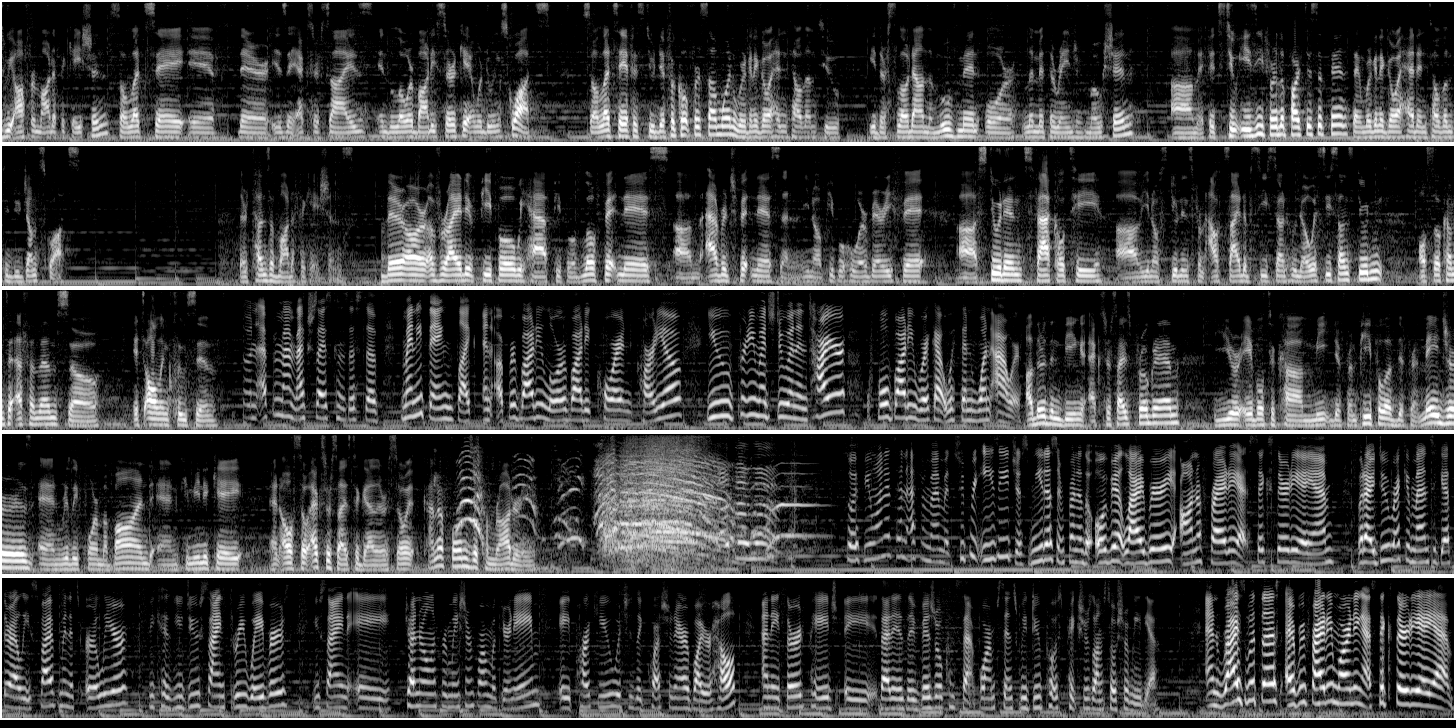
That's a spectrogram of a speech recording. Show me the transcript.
We offer modifications. So let's say if there is an exercise in the lower body circuit and we're doing squats. So let's say if it's too difficult for someone, we're gonna go ahead and tell them to either slow down the movement or limit the range of motion. Um, if it's too easy for the participant, then we're gonna go ahead and tell them to do jump squats. There are tons of modifications. There are a variety of people. We have people of low fitness, um, average fitness, and you know people who are very fit uh, students, faculty, uh, you know, students from outside of CSUN who know a CSUN student also come to FMM, so it's all inclusive. So an FMM exercise consists of many things like an upper body, lower body, core, and cardio. You pretty much do an entire full body workout within one hour. Other than being an exercise program, you're able to come meet different people of different majors and really form a bond and communicate and also exercise together. So it kind of forms a camaraderie. So if you want to attend FMM, it's super easy. Just meet us in front of the Oviatt Library on a Friday at 6.30 a.m. But I do recommend to get there at least five minutes earlier because you do sign three waivers. You sign a general information form with your name, a PAR-Q, which is a questionnaire about your health, and a third page a, that is a visual consent form since we do post pictures on social media and rise with us every Friday morning at 6.30 a.m.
